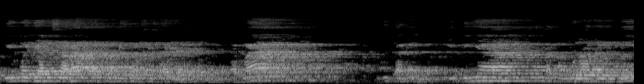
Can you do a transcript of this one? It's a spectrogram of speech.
di meja syarat administrasi saya. Karena itu tadi intinya kita kumpul hari ini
